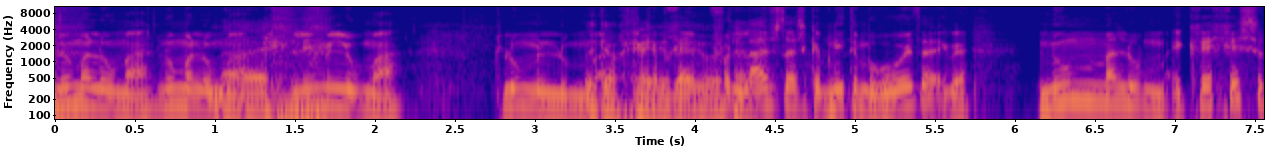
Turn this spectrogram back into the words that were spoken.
Noema Luma. Noema Luma. Nee. Limi Luma. Luma. Ik heb geen idee hoe het Voor de luisteraars, ik heb niet een beroerte. Ik ben. Noema Luma. Ik kreeg gisteren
